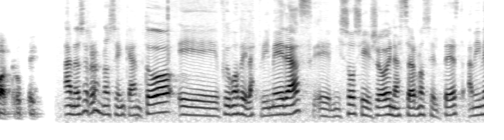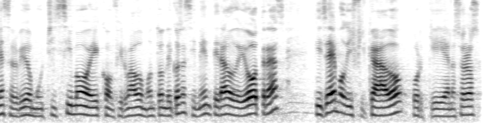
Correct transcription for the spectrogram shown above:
4P. Ah, a nosotros nos encantó, eh, fuimos de las primeras, eh, mi socia y yo, en hacernos el test. A mí me ha servido muchísimo, he confirmado un montón de cosas y me he enterado de otras que ya he modificado porque a nosotros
